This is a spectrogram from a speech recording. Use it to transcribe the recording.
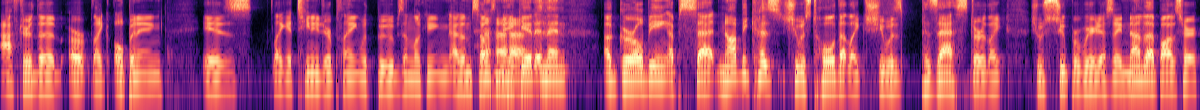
after the or like opening is like a teenager playing with boobs and looking at themselves naked, and then a girl being upset not because she was told that like she was possessed or like she was super weird yesterday. None of that bothers her.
